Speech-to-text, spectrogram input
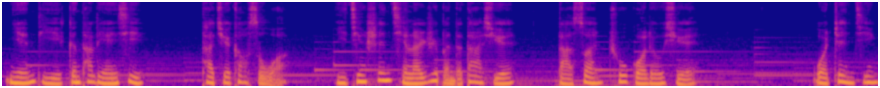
年底跟她联系，她却告诉我已经申请了日本的大学，打算出国留学。我震惊。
